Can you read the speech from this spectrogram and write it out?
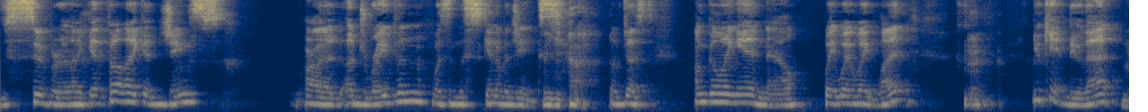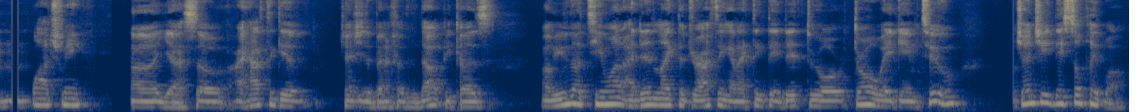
super like it felt like a Jinx or a, a Draven was in the skin of a Jinx. Yeah, Of just I'm going in now. Wait, wait, wait, what? you can't do that. Mm-hmm. Watch me. uh, yeah. So I have to give Gen G the benefit of the doubt because um, even though T1 I didn't like the drafting, and I think they did throw throw away game two, Gen G they still played well,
